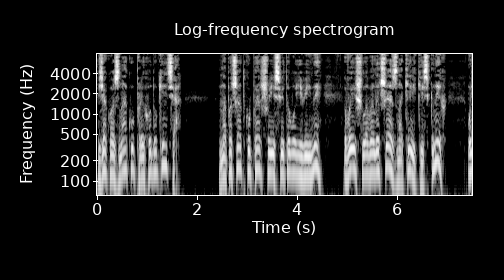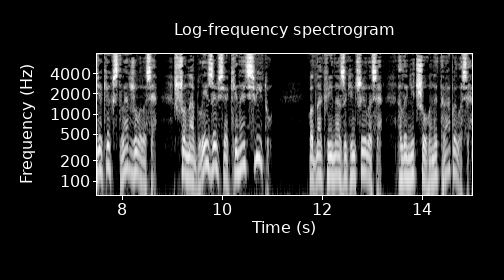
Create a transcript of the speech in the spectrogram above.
як ознаку приходу кінця. На початку Першої світової війни вийшла величезна кількість книг, у яких стверджувалося, що наблизився кінець світу. Однак війна закінчилася, але нічого не трапилося.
